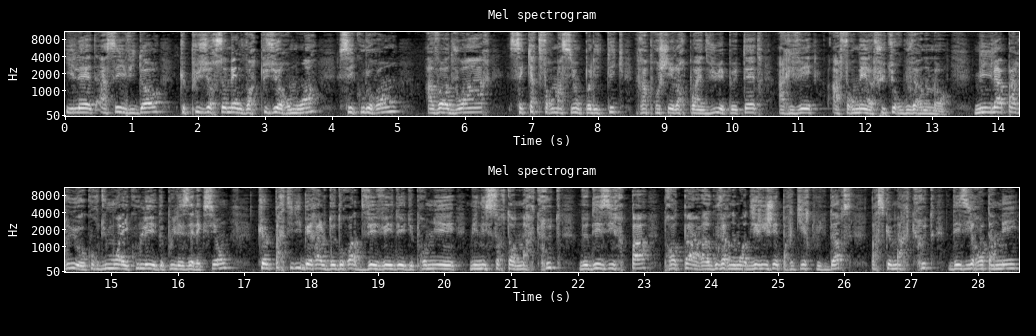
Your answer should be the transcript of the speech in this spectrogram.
il est assez évident que plusieurs semaines, voire plusieurs mois s'écouleront avant de voir ces quatre formations politiques rapprocher leur point de vue et peut-être arriver à former un futur gouvernement. Mais il a apparu au cours du mois écoulé depuis les élections que le Parti libéral de droite VVD du Premier ministre sortant Mark Rutte ne désire pas prendre part à un gouvernement dirigé par Geert Wilders parce que Mark Rutte désire entamer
